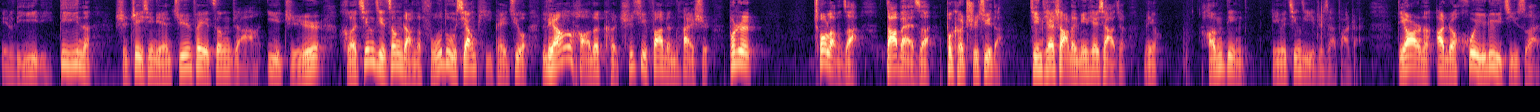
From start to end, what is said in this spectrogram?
理一理。第一呢。是这些年军费增长一直和经济增长的幅度相匹配，具有良好的可持续发展的态势，不是抽冷子、打摆子，不可持续的。今天上来，明天下去了，没有恒定的，因为经济一直在发展。第二呢，按照汇率计算，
